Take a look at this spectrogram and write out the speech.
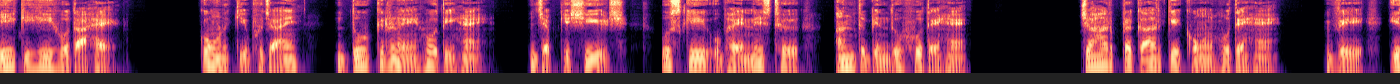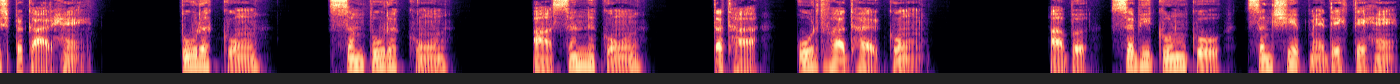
एक ही होता है। कोण की भुजाएँ दो किरणें होती हैं। जबकि शीर्ष उसके उभयनिष्ठ अंत बिंदु होते हैं। चार प्रकार के कोण होते हैं। वे इस प्रकार हैं। पूरक कोण, संपूरक कोण, आसन्न कोण तथा ऊर्ध्वाधर कोण। अब सभी कोणों को संक्षेप में देखते हैं।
